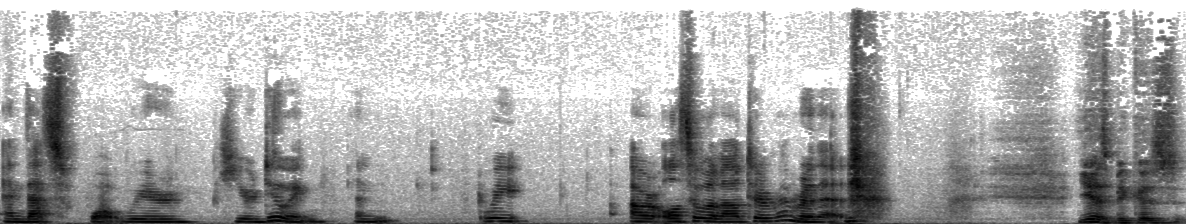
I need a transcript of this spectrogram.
And that's what we're here doing. And we are also allowed to remember that. Yes, because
